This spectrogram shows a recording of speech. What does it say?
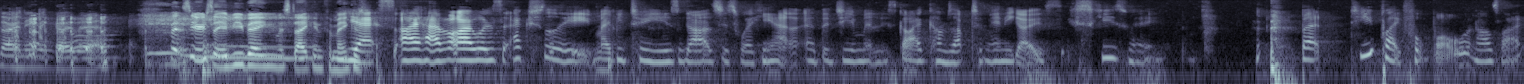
don't even go there. But seriously, have you been mistaken for me? Yes, I have. I was actually maybe two years ago. I was just working out at the gym, and this guy comes up to me and he goes, "Excuse me, but do you play football?" And I was like,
